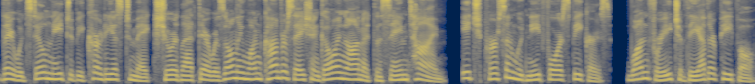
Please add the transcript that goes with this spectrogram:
They would still need to be courteous to make sure that there was only one conversation going on at the same time. Each person would need four speakers, one for each of the other people,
